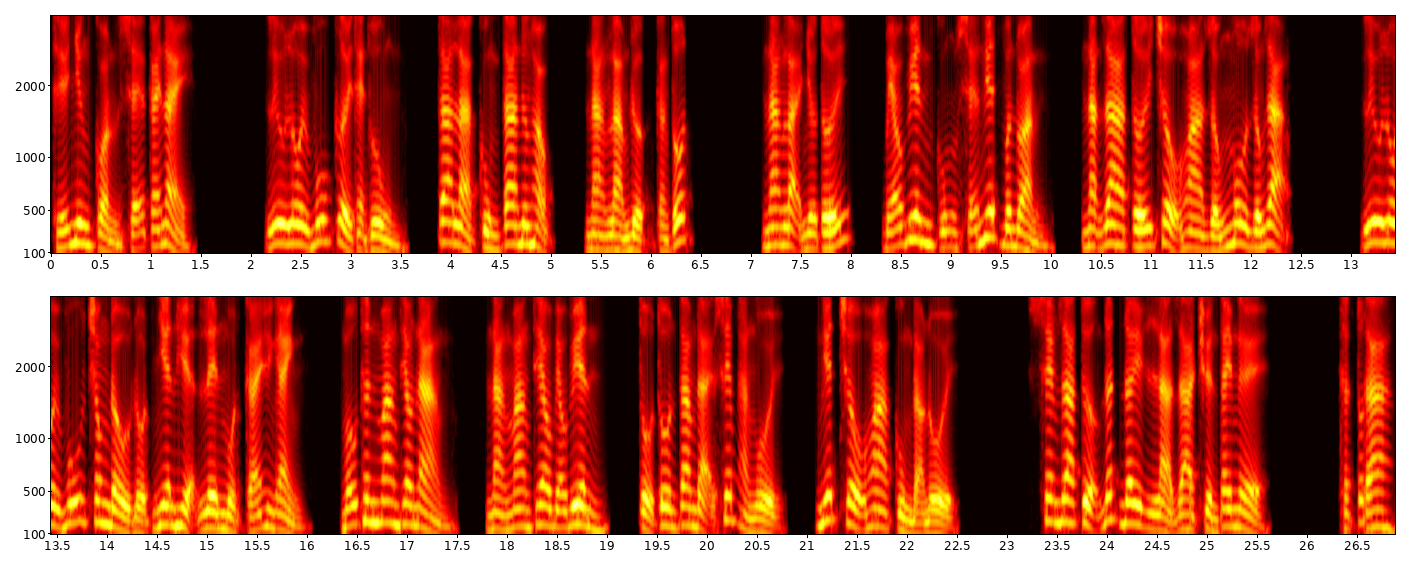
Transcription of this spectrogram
thế nhưng còn sẽ cái này. Lưu lôi vũ cười thẹn thùng, ta là cùng ta nương học, nàng làm được càng tốt. Nàng lại nhớ tới, béo viên cũng sẽ niết vân đoàn, nạn ra tới chậu hoa giống mô giống dạng. Lưu lôi vũ trong đầu đột nhiên hiện lên một cái hình ảnh, mẫu thân mang theo nàng, nàng mang theo béo viên, tổ tôn tam đại xếp hàng ngồi, niết chậu hoa cùng đào nổi. Xem ra tượng đất đây là gia truyền tay nghề. Thật tốt ta.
